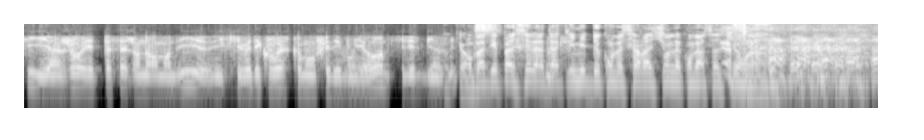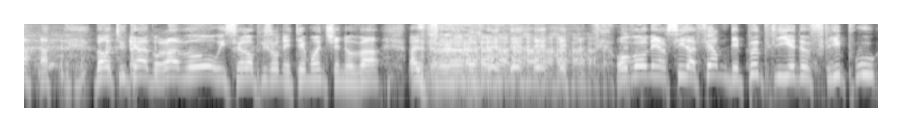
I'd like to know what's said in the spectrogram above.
si un jour il est de passage en Normandie euh, et qu'il veut découvrir comment on fait des bons yaourts, il est le bienvenu. On va dépasser la date limite de conservation de la conversation, là. Bon, en tout cas, bravo. Oui, c'est vrai, en plus, on est témoin de chez Nova. Alors- on vous remercie. La ferme des Peupliers de Flipou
